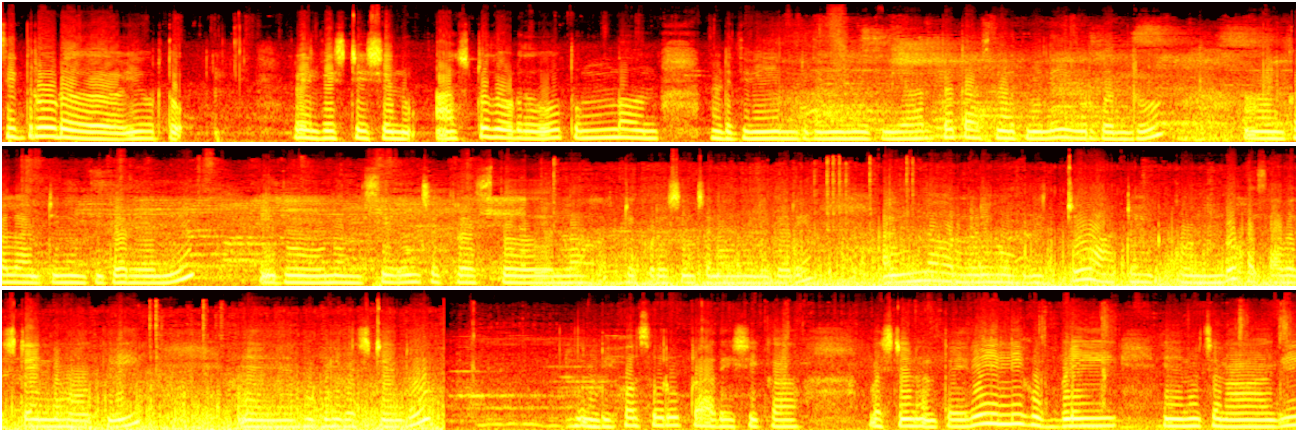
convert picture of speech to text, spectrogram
ಸಿದ್ರೋಡ್ ಇವ್ರದ್ದು ರೈಲ್ವೆ ಸ್ಟೇಷನ್ನು. ಅಷ್ಟು ದೊಡ್ಡದು, ತುಂಬ ಒಂದು ನಡೆದ್ವಿ ನಡೆದ್ವಿ ಅರ್ಧ ತಾಸು ನಡೆದ್ಮೇಲೆ ಇವ್ರು ಬಂದರು. ಅಂಕಲ್, ಆಂಟಿ ನಿಂತಿದ್ದಾರೆ ಅಲ್ಲಿ. ಇದು ನಮ್ಮ ಸೆವೆನ್ ಚಕ್ರಸ್ದು ಎಲ್ಲ ಡೆಕೋರೇಷನ್ ಚೆನ್ನಾಗಿ ಮಾಡಿದ್ದಾರೆ. ಅಲ್ಲಿಂದ ಹೊರಗಡೆ ಹೋಗಿಬಿಟ್ಟು ಆಟೋ ಹಿಡ್ಕೊಂಡು ಹೊಸ ಬಸ್ ಸ್ಟ್ಯಾಂಡ್ ಹೋದ್ವಿ. Hubballi bus stand. ನೋಡಿ, ಹೊಸೂರು ಪ್ರಾದೇಶಿಕ ಬಸ್ ಸ್ಟ್ಯಾಂಡ್ ಅಂತ ಇದೆ ಇಲ್ಲಿ ಹುಬ್ಬಳ್ಳಿ ಏನು ಚೆನ್ನಾಗಿ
